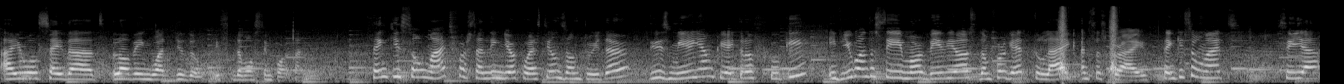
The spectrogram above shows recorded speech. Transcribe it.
I will say that loving what you do is the most important. Thank you so much for sending your questions on Twitter. This is Miriam, creator of Hooky. If you want to see more videos, don't forget to like and subscribe. Thank you so much. See ya.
